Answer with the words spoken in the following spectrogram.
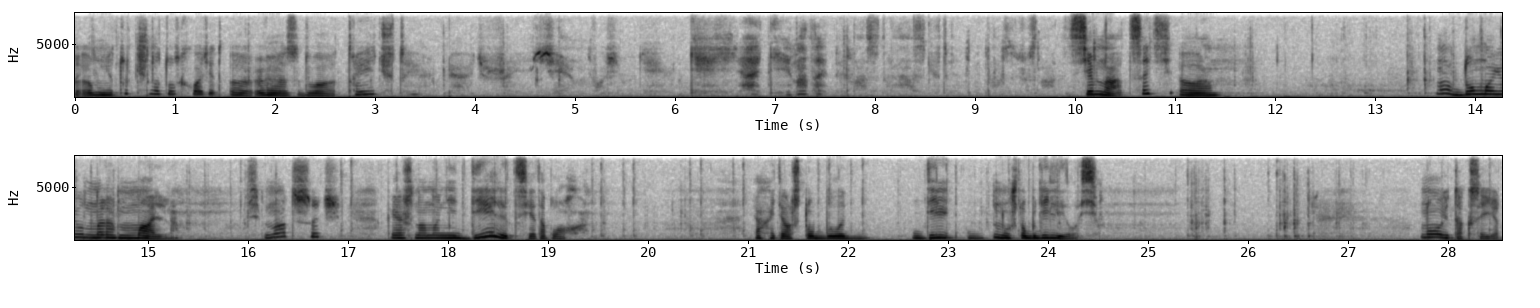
Мне точно тут хватит. Э, раз, два, три, четыре, пять, шесть, семь, восемь, девять, десять, одиннадцать, двенадцать, тринадцать, четырнадцать, пятнадцать, шестнадцать, семнадцать. Э, ну, думаю, нормально. 17. Конечно, оно не делится, это плохо. Я хотел, чтобы было... Дел... Ну, чтобы делилось. Ну, и так сойдет.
